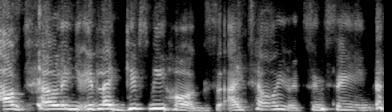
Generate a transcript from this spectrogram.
I'm telling you, it like gives me hugs. I tell you, it's insane.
